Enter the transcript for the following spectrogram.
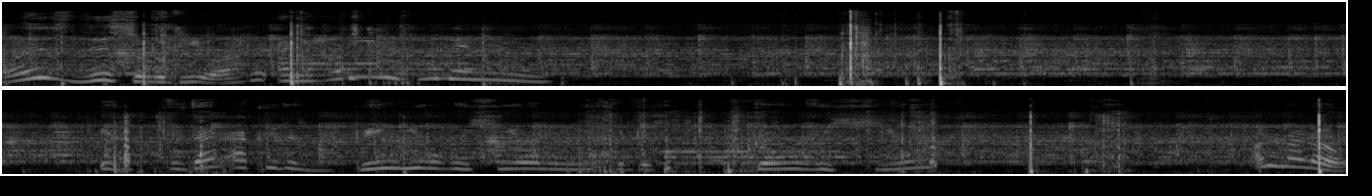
what is this over here? I mean, how do you even... does that actually just bring you over here and then you could just go over here? I don't know.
